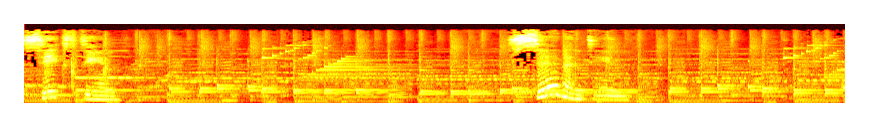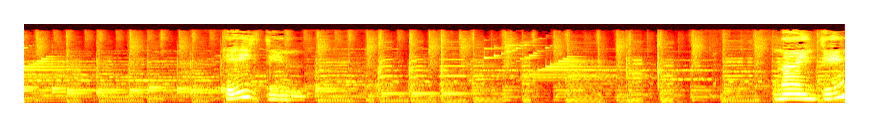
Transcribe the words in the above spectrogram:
sixteen, seventeen, eighteen. nineteen,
